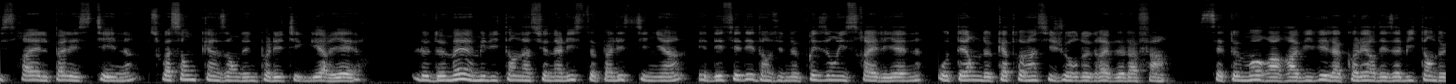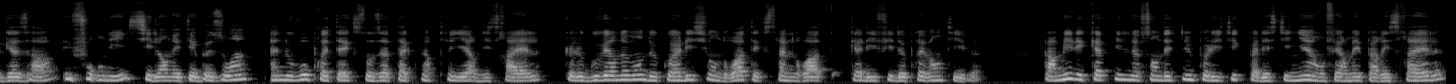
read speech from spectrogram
Israël-Palestine, 75 ans d'une politique guerrière. Le 2 mai, un militant nationaliste palestinien est décédé dans une prison israélienne au terme de 86 jours de grève de la faim. Cette mort a ravivé la colère des habitants de Gaza et fourni, s'il en était besoin, un nouveau prétexte aux attaques meurtrières d'Israël que le gouvernement de coalition droite-extrême droite qualifie de préventive. Parmi les 4900 détenus politiques palestiniens enfermés par Israël,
